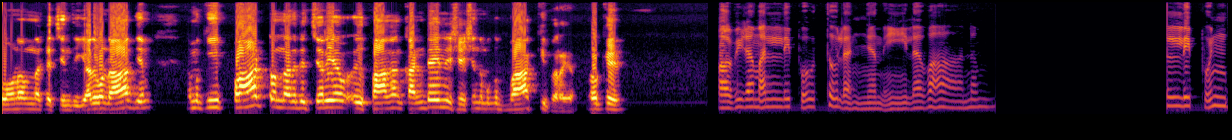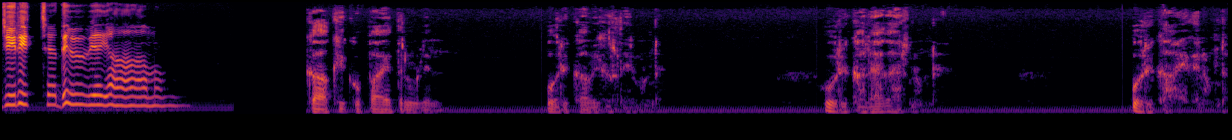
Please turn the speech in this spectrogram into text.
പോകണം എന്നൊക്കെ ചിന്തിക്കുക. അതുകൊണ്ട് ആദ്യം നമുക്ക് ഈ പാട്ടൊന്ന് അതിന്റെ ചെറിയ ഭാഗം കണ്ടതിന് ശേഷം നമുക്ക് ബാക്കി പറയാം. ഓക്കെ? പവിഴമല്ലി പൂത്തുലഞ്ഞ നീലവാനം മല്ലി പുഞ്ചിരിച്ച ദിവ്യയാമം. കാക്കി കുപ്പായത്തിനുള്ളിൽ ഒരു കവി ഒരു കലാകാരനുണ്ട്. ഒരു ഗായകനുണ്ട്.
